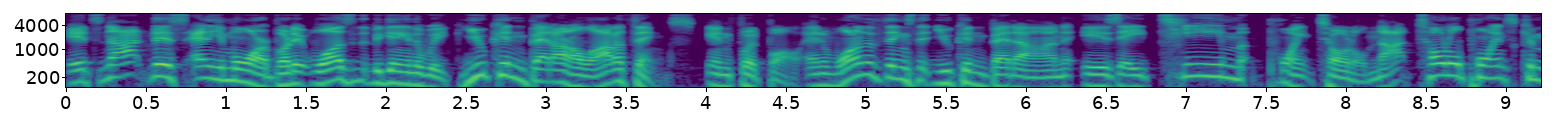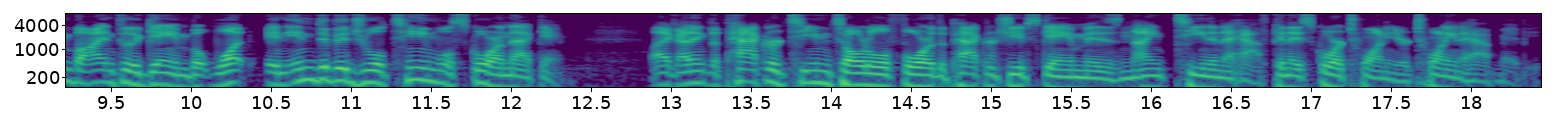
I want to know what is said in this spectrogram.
It's not this anymore, but it was at the beginning of the week. You can bet on a lot of things in football. And one of the things that you can bet on is a team point total, not total points combined for the game, but what an individual team will score on that game. Like I think the Packer team total for the Packer Chiefs game is 19 and a half. Can they score 20 or 20 and a half maybe?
